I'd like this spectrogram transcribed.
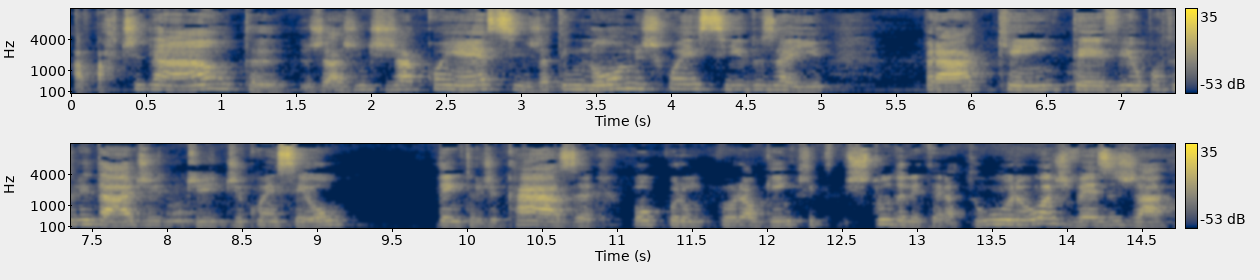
a partir da alta, a gente já conhece, já tem nomes conhecidos aí para quem teve oportunidade de, de conhecer ou dentro de casa, ou por, um, por alguém que estuda literatura, ou às vezes já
